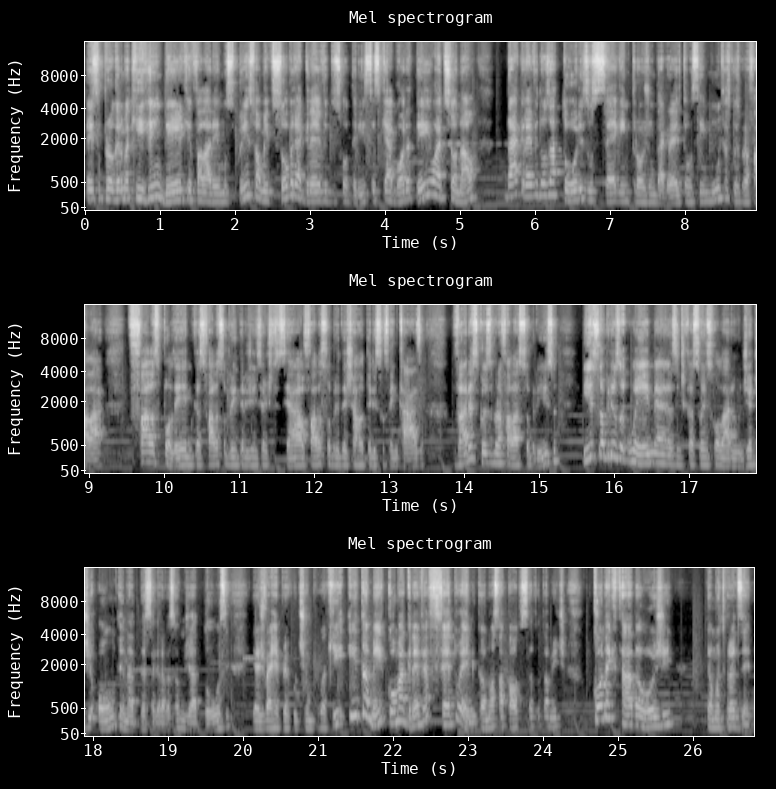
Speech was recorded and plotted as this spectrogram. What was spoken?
esse programa aqui render, que falaremos principalmente sobre a greve dos roteiristas, que agora tem o adicional da greve dos atores. O SEG entrou junto da greve, então tem assim, muitas coisas para falar. Falas polêmicas, fala sobre inteligência artificial, fala sobre deixar roteiristas em casa, várias coisas para falar sobre isso. E sobre os, o M, as indicações rolaram no dia de ontem, na, dessa gravação, no dia 12, e a gente vai repercutir um pouco aqui. E também como a greve afeta o M. Então a nossa pauta está totalmente conectada hoje. Tem muito para dizer.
